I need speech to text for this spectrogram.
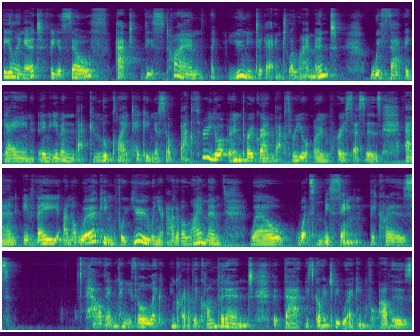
feeling it for yourself at this time, like you need to get into alignment with that again. And even that can look like taking yourself back through your own program, back through your own processes. And if they are not working for you when you're out of alignment, well, what's missing? Because how then can you feel like incredibly confident that that is going to be working for others?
